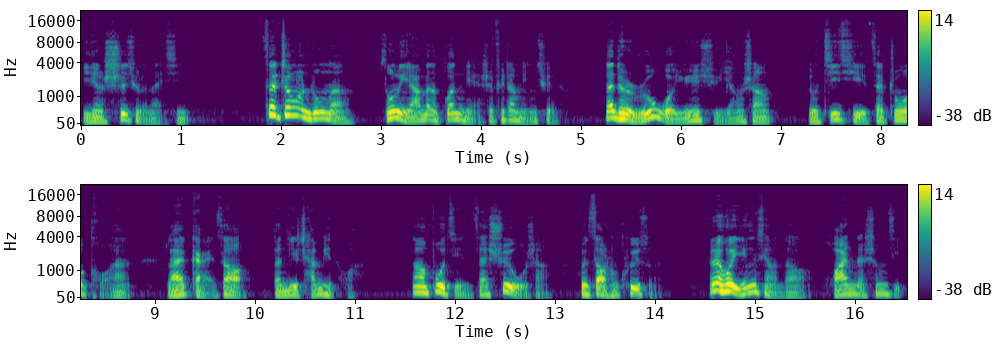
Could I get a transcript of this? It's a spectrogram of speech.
已经失去了耐心。在争论中呢，总理衙门的观点是非常明确的，那就是如果允许洋商有机器在中国口岸来改造本地产品的话，那么不仅在税务上会造成亏损，而且会影响到华人的生计。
